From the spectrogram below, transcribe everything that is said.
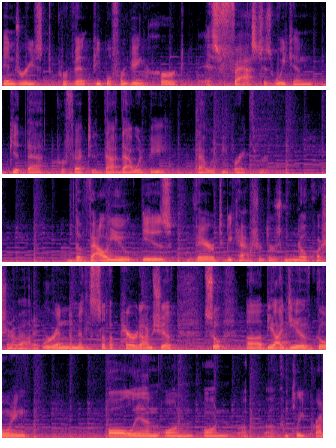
injuries, to prevent people from being hurt as fast as we can get that perfected. That that would be that would be breakthrough. The value is there to be captured. There's no question about it. We're in the midst of a paradigm shift. So uh, the idea of going all in on, on a, a complete pro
